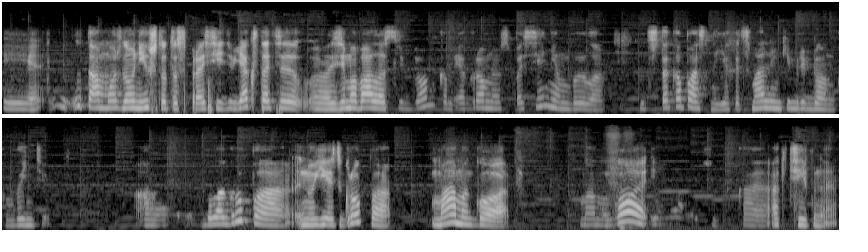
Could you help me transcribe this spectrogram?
и, и там можно у них что-то спросить. Я, кстати, э, зимовала с ребенком, и огромным спасением было. Это же так опасно ехать с маленьким ребенком в Индию. А, была группа, ну, есть группа Мамы Гоа. Мамы Гоа, и она очень такая активная.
